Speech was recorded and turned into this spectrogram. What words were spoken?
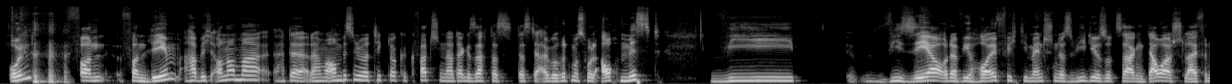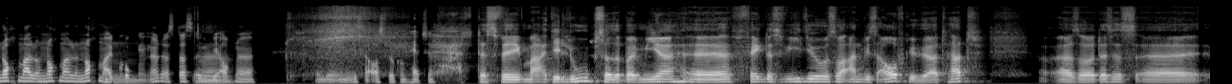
Und von, von dem habe ich auch noch mal, hat er, da haben wir auch ein bisschen über TikTok gequatscht und da hat er gesagt, dass, dass der Algorithmus wohl auch misst, wie wie sehr oder wie häufig die Menschen das Video sozusagen Dauerschleife nochmal und nochmal und nochmal mhm. gucken, ne? dass das irgendwie ja. auch eine, eine, gewisse Auswirkung hätte. Deswegen mache ich die Loops. Also bei mir äh, fängt das Video so an, wie es aufgehört hat. Also das ist äh,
